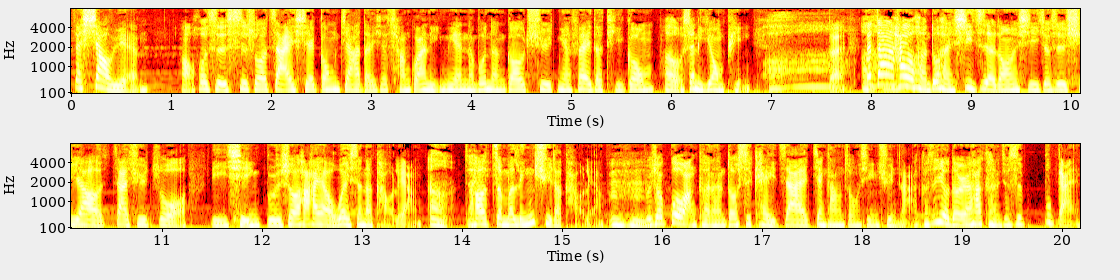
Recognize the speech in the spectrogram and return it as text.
在校园，好，或者是说在一些公家的一些场馆里面，能不能够去免费的提供呃生理用品。哦。对，那当然还有很多很细致的东西，就是需要再去做厘清。比如说，它还有卫生的考量，嗯，然后怎么领取的考量，嗯哼。比如说，过往可能都是可以在健康中心去拿，可是有的人他可能就是不敢，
